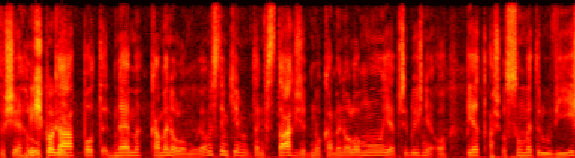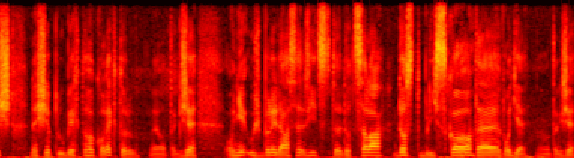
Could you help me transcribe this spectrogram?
což je hloubka Výškově. pod dnem kamenolomu. Jo? Myslím tím ten vztah, že dno kamenolomu je přibližně o 5 až 8 metrů výš, než je průběh toho kolektoru. Jo? Takže oni už byli, dá se říct, docela dost blízko té vodě. Jo? Takže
